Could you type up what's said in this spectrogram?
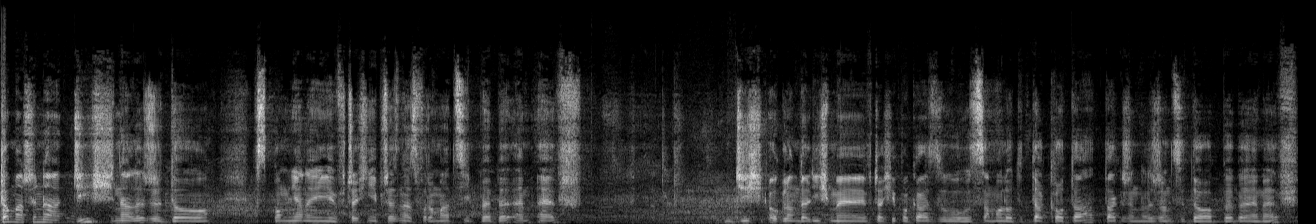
Ta maszyna dziś należy do wspomnianej wcześniej przez nas formacji BBMF. Dziś oglądaliśmy w czasie pokazu samolot Dakota, także należący do BBMF.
